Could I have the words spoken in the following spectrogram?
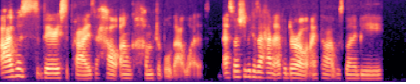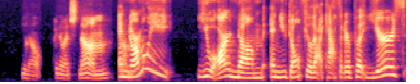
i was very surprised at how uncomfortable that was especially because i had an epidural and i thought it was going to be you know pretty much numb and um, normally you are numb and you don't feel that catheter, but yours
